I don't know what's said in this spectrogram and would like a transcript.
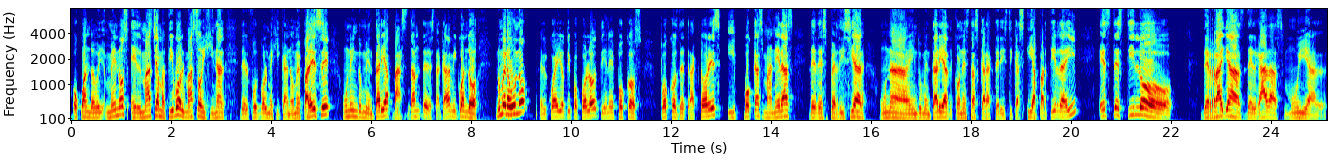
o cuando menos el más llamativo, el más original del fútbol mexicano. Me parece una indumentaria bastante destacada. A mí cuando, número uno, el cuello tipo polo tiene pocos, pocos detractores y pocas maneras de desperdiciar una indumentaria con estas características. Y a partir de ahí, este estilo de rayas delgadas muy al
